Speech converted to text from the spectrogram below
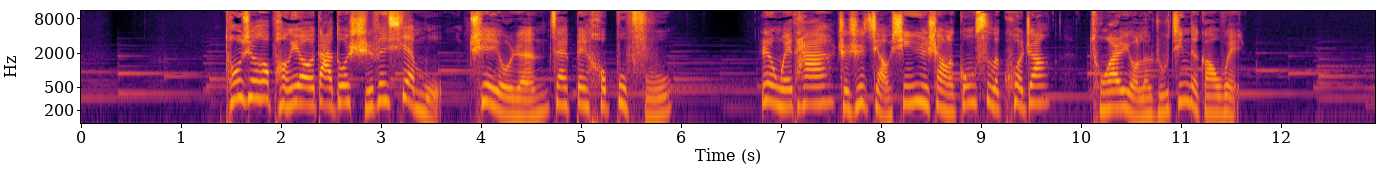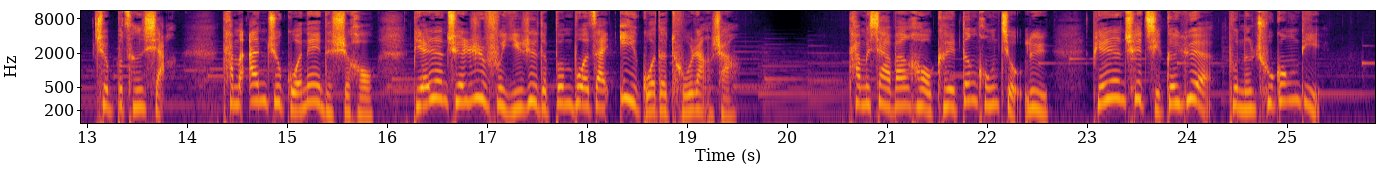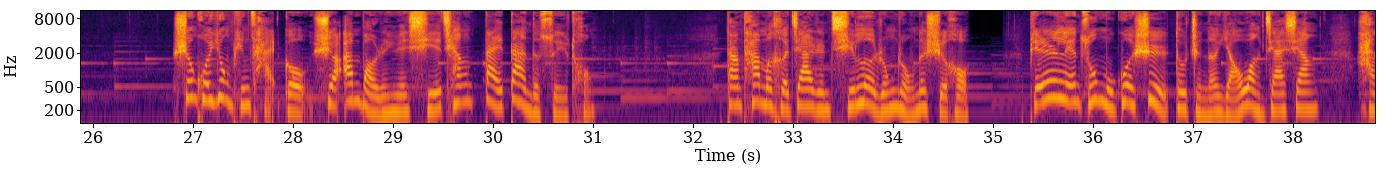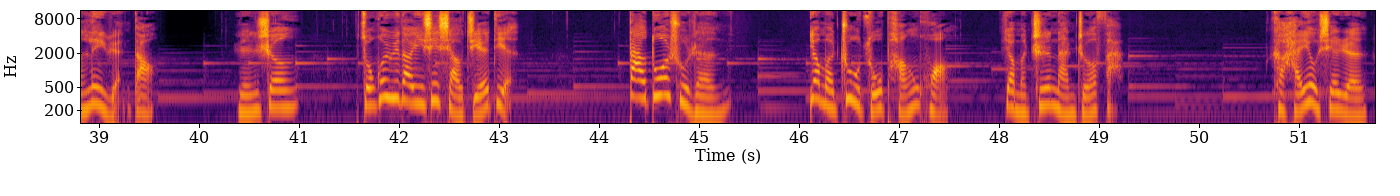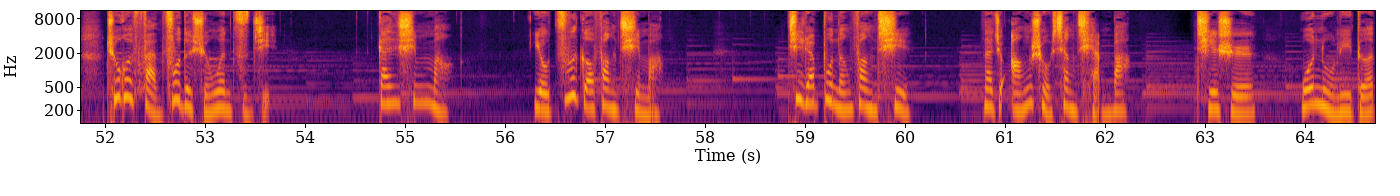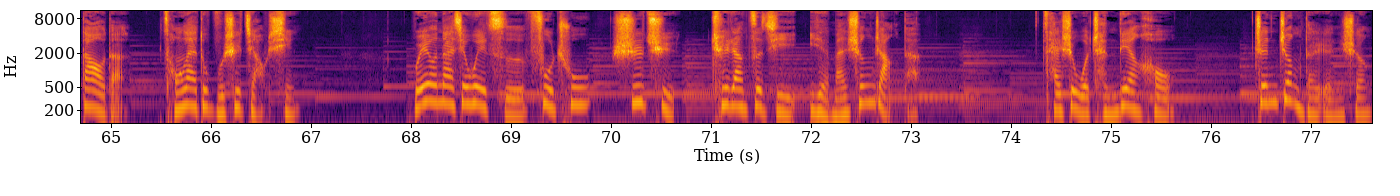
同学和朋友大多十分羡慕，却有人在背后不服，认为他只是侥幸遇上了公司的扩张。从而有了如今的高位，却不曾想，他们安居国内的时候，别人却日复一日地奔波在异国的土壤上。他们下班后可以灯红酒绿，别人却几个月不能出工地。生活用品采购需要安保人员携枪带弹的随同。当他们和家人其乐融融的时候，别人连祖母过世都只能遥望家乡，含泪远道。人生总会遇到一些小节点，大多数人要么驻足彷徨，要么知难折返。可还有些人却会反复的询问自己：甘心吗？有资格放弃吗？既然不能放弃，那就昂首向前吧。其实，我努力得到的，从来都不是侥幸。唯有那些为此付出、失去，却让自己野蛮生长的，才是我沉淀后真正的人生。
